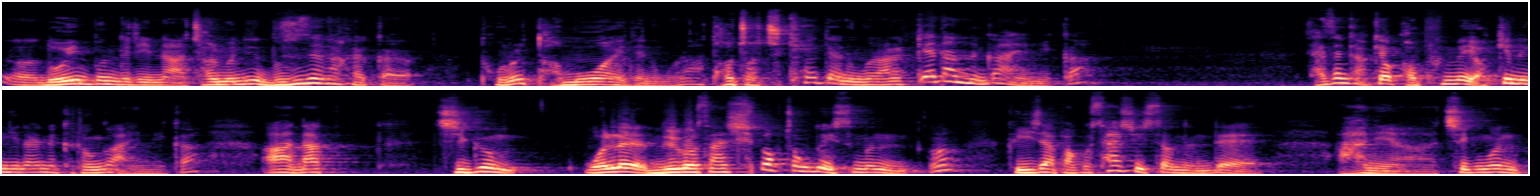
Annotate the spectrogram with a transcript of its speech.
어, 노인분들이나 젊은이들 무슨 생각할까요? 돈을 더 모아야 되는구나, 더 저축해야 되는구나를 깨닫는 거 아닙니까? 자산 가격 거품에 엮이는 기라는 그런 거 아닙니까? 아, 나 지금 원래 늙어서 한 10억 정도 있으면 어? 그 이자 받고 살 수 있었는데 아니야. 지금은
